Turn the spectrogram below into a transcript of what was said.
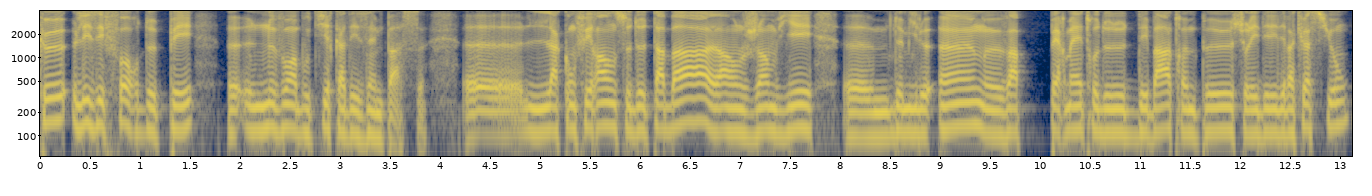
que les efforts de paix ne vont aboutir qu'à des impasses. la conférence de tabac en janvier 2001 va permettre de débattre un peu sur les délais d'évacuation.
